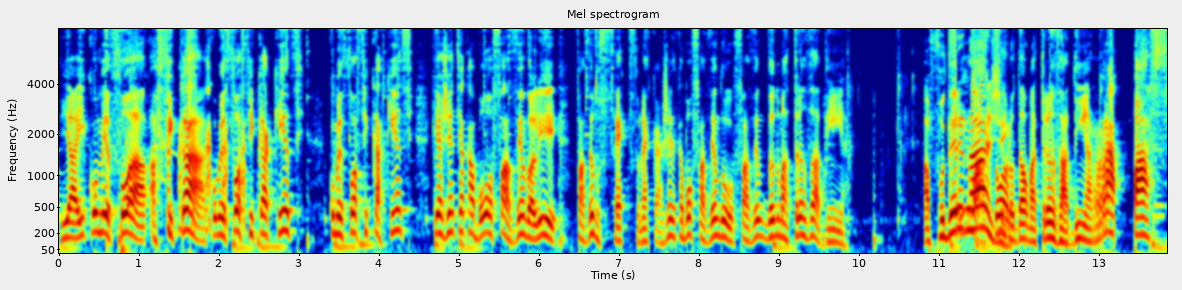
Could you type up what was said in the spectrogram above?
E aí começou a, a ficar. começou a ficar quente. Começou a ficar quente e a gente acabou fazendo ali, fazendo sexo, né, cara? A gente acabou fazendo, fazendo, dando uma transadinha. A Eu fuderinagem. adoro dar uma transadinha, rapaz.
